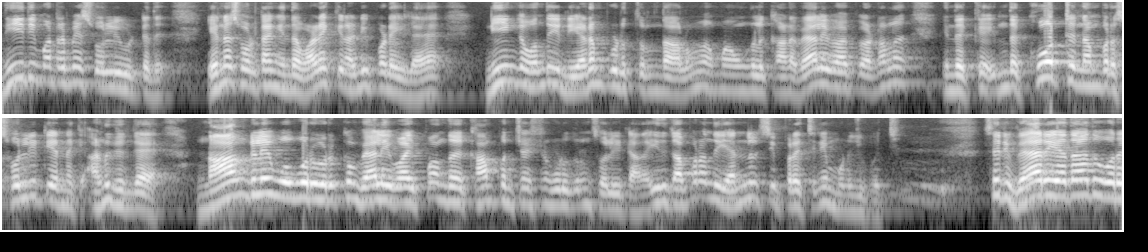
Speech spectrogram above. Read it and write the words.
நீதிமன்றமே சொல்லிவிட்டது. என்ன சொல்லிட்டாங்க? இந்த வழக்கின் அடிப்படையில் நீங்கள் வந்து இந்த இடம் கொடுத்துருந்தாலும் நம்ம உங்களுக்கான வேலை வாய்ப்பு வேணாலும் இந்த க- இந்த கோர்ட்டு நம்பரை சொல்லிட்டு எனக்கு அணுகுங்க. நாங்களே ஒவ்வொருவருக்கும் வேலை வாய்ப்பும் அந்த காம்பன்சேஷன் கொடுக்குறோன்னு சொல்லிட்டாங்க. இதுக்கப்புறம் அந்த என்எல்சி பிரச்சனையே முடிஞ்சு போச்சு. சரி வேறு ஏதாவது ஒரு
